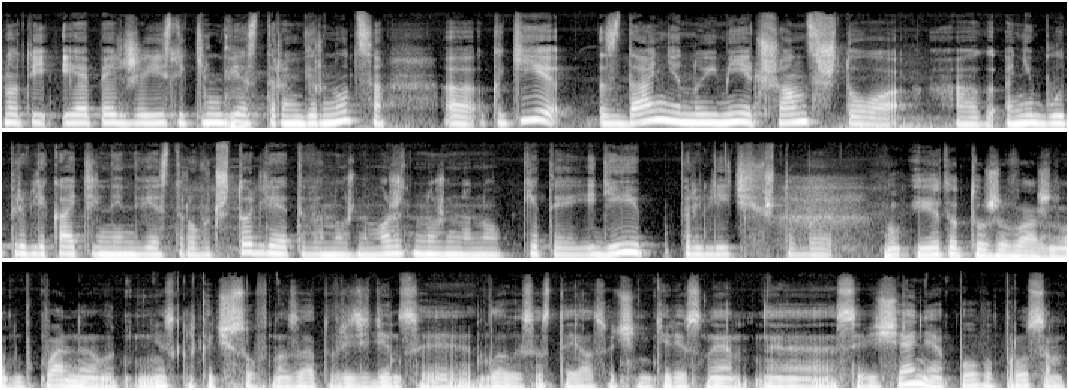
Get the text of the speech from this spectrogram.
Ну, вот и, и опять же, если к инвесторам вернуться, э, какие здания ну, имеют шанс, что а, они будут привлекательны инвестору? Вот что для этого нужно? Может, нужно ну, какие-то идеи привлечь, чтобы ну, и это тоже важно. Вот буквально вот несколько часов назад в резиденции главы состоялось очень интересное э, совещание по вопросам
